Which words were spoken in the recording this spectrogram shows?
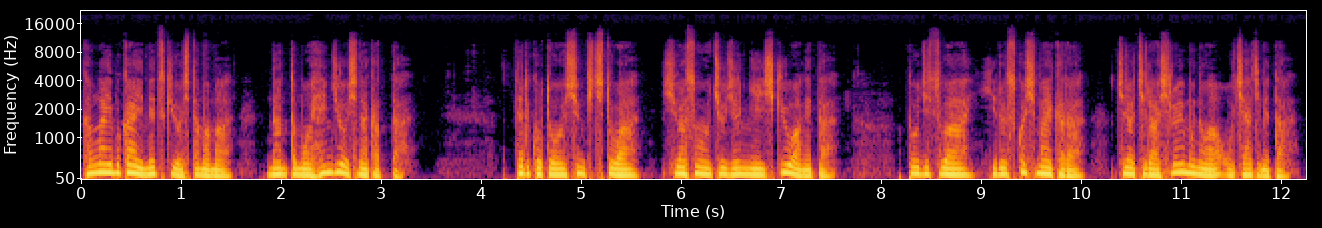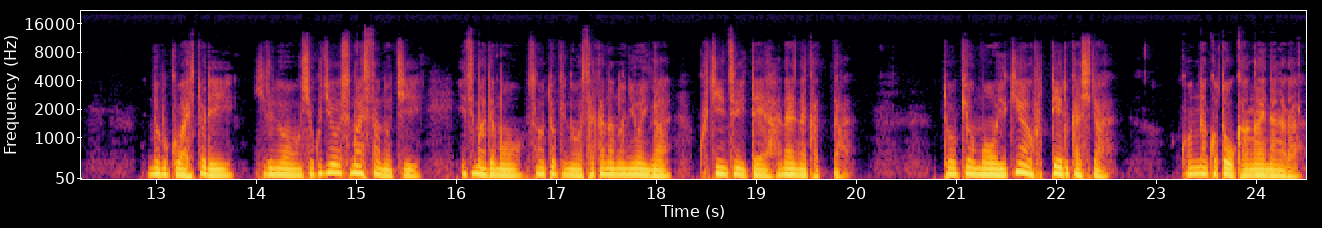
感慨深い目つきをしたまま、何とも返事をしなかった。照子と俊吉とは師走の中旬に式を挙げた。当日は昼少し前からちらちら白いものが落ち始めた。信子は一人昼の食事を済ませた後、いつまでもその時の魚の匂いが口について離れなかった。東京も雪が降っているかしら。こんなことを考えながら、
